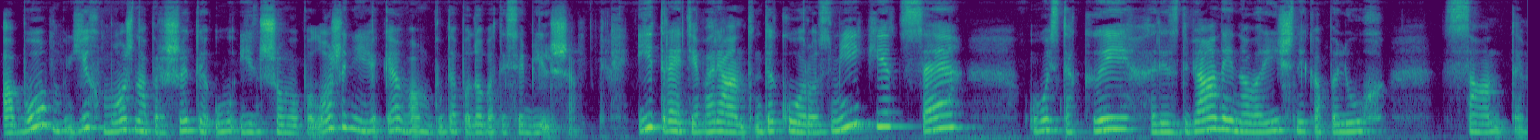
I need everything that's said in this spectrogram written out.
або їх можна пришити у іншому положенні, яке вам буде подобатися більше. І третій варіант декору змійки це ось такий різдвяний новорічний капелюх Санти.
